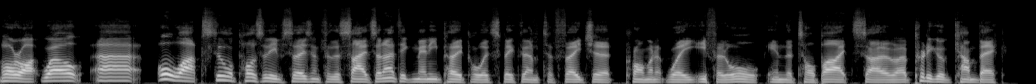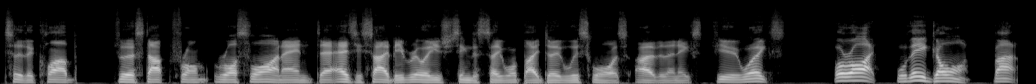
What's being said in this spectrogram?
All right. Well, uh, all up, still a positive season for the Saints. I don't think many people expect them to feature prominently, if at all, in the top eight. So, a pretty good comeback to the club first up from Ross Lyon. And uh, as you say, it'd be really interesting to see what they do list wise over the next few weeks. All right. Well, they're gone, but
